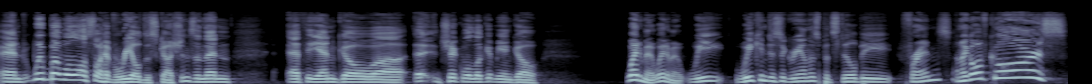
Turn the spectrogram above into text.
and we, but we'll also have real discussions. And then at the end, go uh, Chick will look at me and go, "Wait a minute, wait a minute. We we can disagree on this, but still be friends." And I go, "Of course."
